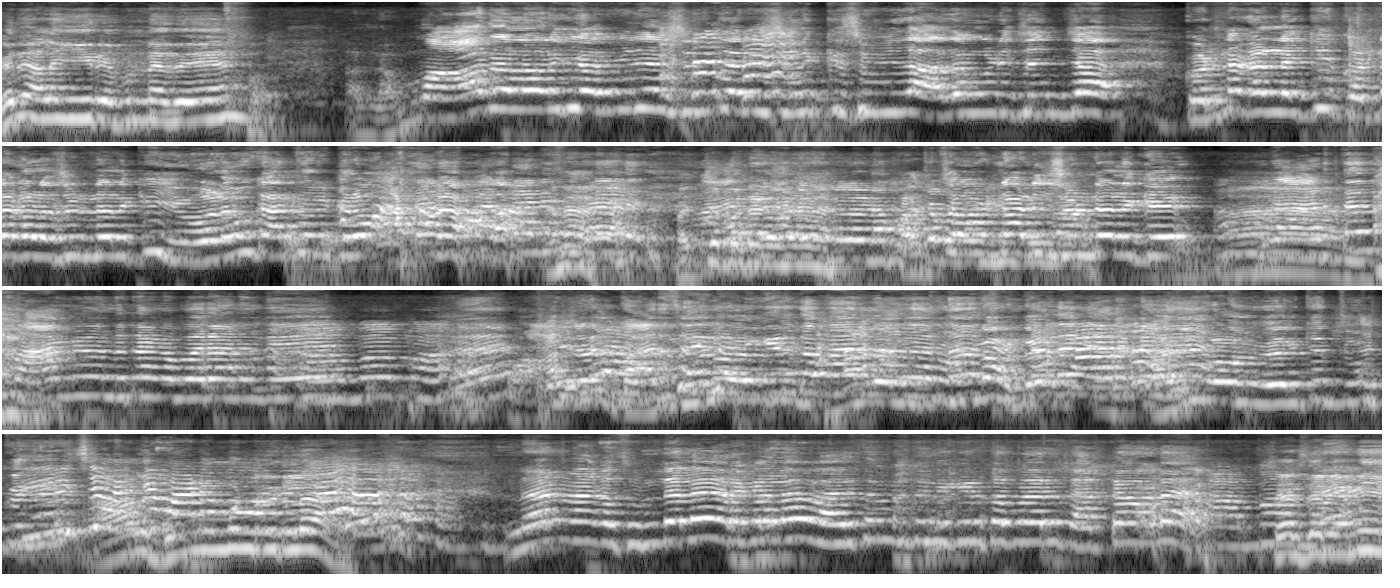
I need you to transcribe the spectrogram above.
வெறும் அழகிற எப்படின்னு நம்ம ஆடல் அழகி அப்படியே சுண்டலி சிலுக்கு சுமிதா அதை கூடி செஞ்ச கொண்டக்கடலைக்கு கொண்டக்கடலை சுண்டலுக்கு இவ்வளவு காத்திருக்கிறோம். பச்சை பட்டாணி சுண்டலுக்கு. அடுத்தது மாமி வந்துட்டாங்க பாரு ஆனந்தி அதிகம் பேருக்கே இருக்குல்ல? நாங்க சுண்டலே இறக்கல வருஷம் கொடுத்து நிக்கிறத பாரு சட்டோட. சரி சரி அண்ணி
